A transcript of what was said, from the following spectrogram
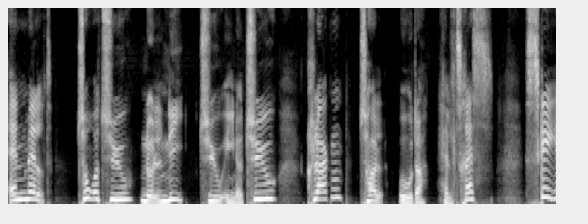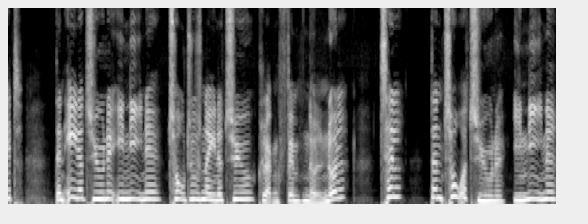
Anmeldt 22.09.2021 klokken 12.58. Sket den 21. i 9. 2021 kl. 15.00 til den 22. i 9.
